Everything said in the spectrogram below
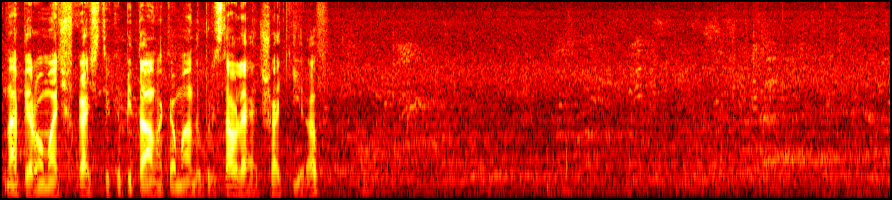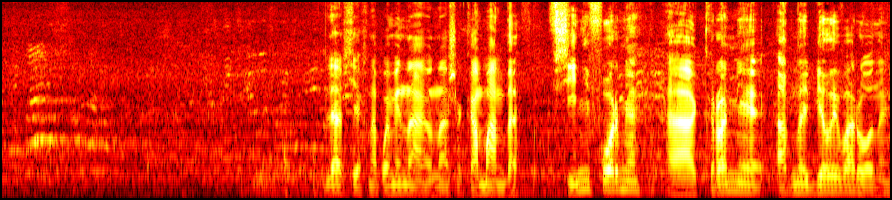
На первом матче в качестве капитана команду представляет Шакиров. Для всех напоминаю, наша команда в синей форме, а, кроме одной белой вороны.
